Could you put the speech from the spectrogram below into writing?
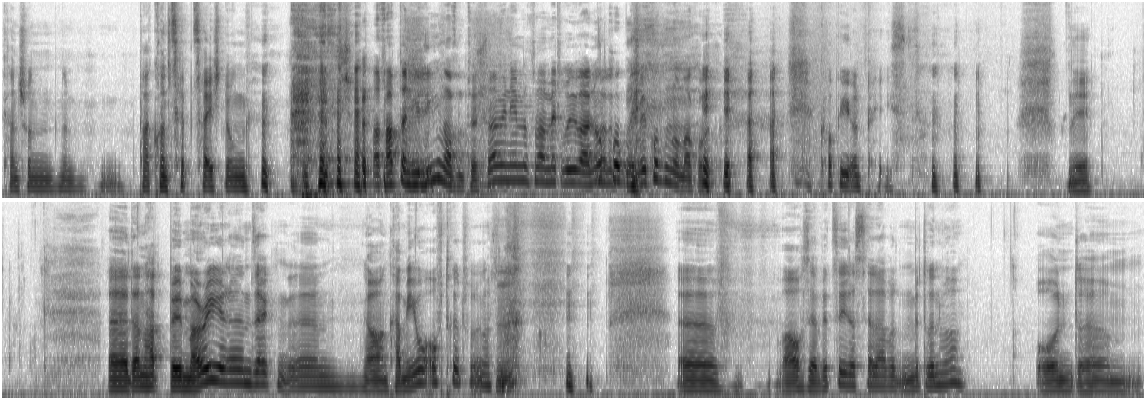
kann schon ein paar Konzeptzeichnungen Was habt ihr denn hier liegen auf dem Tisch? Ja, wir nehmen das mal mit rüber. Nur gucken, wir gucken nur mal kurz. Copy und Paste. nee. Äh, dann hat Bill Murray äh, einen, sehr, äh, ja, einen Cameo-Auftritt. sagen. äh, war auch sehr witzig, dass der da mit drin war. Und ähm,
